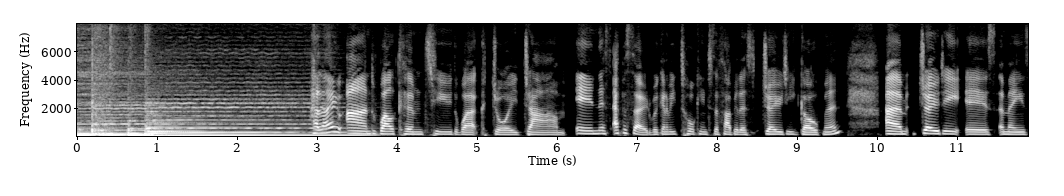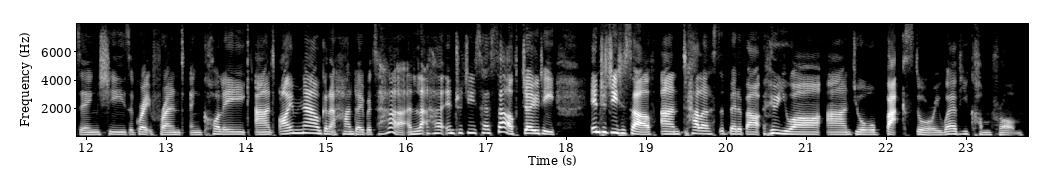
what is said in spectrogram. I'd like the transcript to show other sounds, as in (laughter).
Hello and welcome to the WorkJoy Jam. In this episode, we're going to be talking to the fabulous Jodie Goldman. Um, Jodie is amazing. She's a great friend and colleague, and I'm now going to hand over to her and let her introduce herself. Jodie, introduce yourself and tell us a bit about who you are and your backstory. Where have you come from?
